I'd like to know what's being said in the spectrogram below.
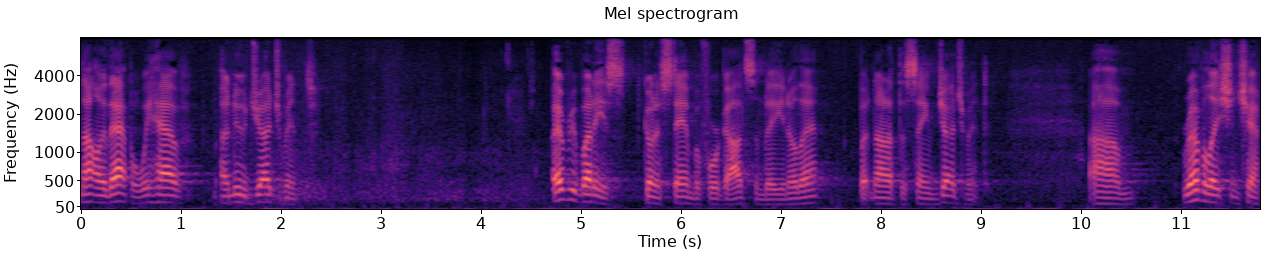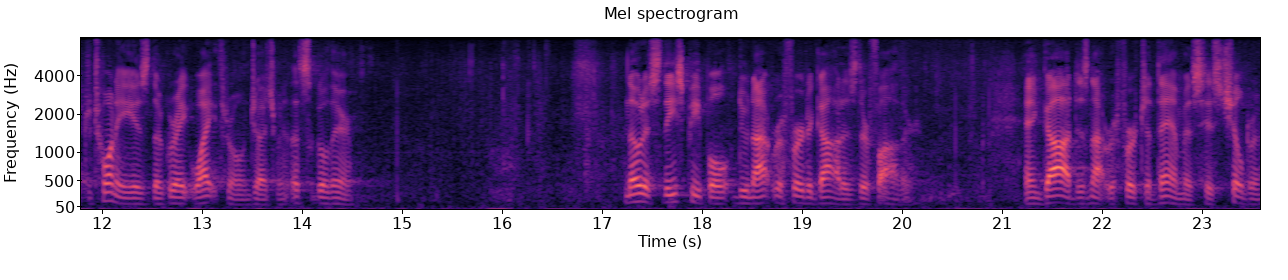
not only that, but we have a new judgment. Everybody's going to stand before God someday, you know that? But not at the same judgment. Um, Revelation chapter 20 is the great white throne judgment. Let's go there. Notice these people do not refer to God as their father, and God does not refer to them as his children.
